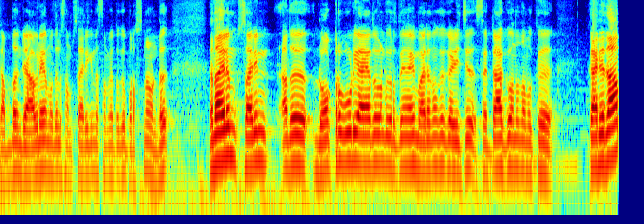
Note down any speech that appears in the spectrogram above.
ശബ്ദം രാവിലെ മുതൽ സംസാരിക്കുന്ന സമയത്തൊക്കെ പ്രശ്നമുണ്ട്. എന്തായാലും സരിൻ അത് ഡോക്ടർ കൂടി ആയതുകൊണ്ട് കൃത്യമായി മരുന്നൊക്കെ കഴിച്ച് സെറ്റാക്കുമെന്ന് നമുക്ക് കരുതാം.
